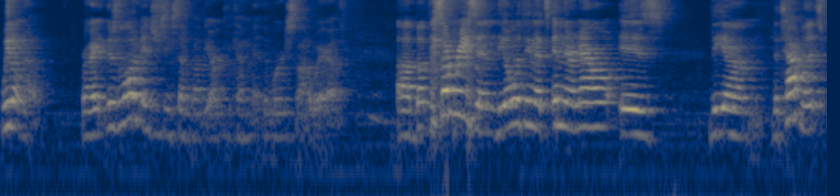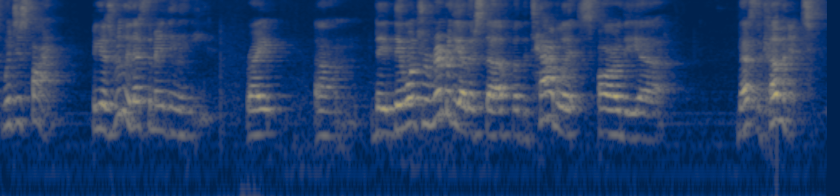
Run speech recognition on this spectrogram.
We don't know, right? There's a lot of interesting stuff about the Ark of the Covenant that we're just not aware of. Uh, but for some reason, the only thing that's in there now is the um, the tablets, which is fine because really that's the main thing they need, right? Um, they, they want to remember the other stuff, but the tablets are the uh, that's the covenant,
